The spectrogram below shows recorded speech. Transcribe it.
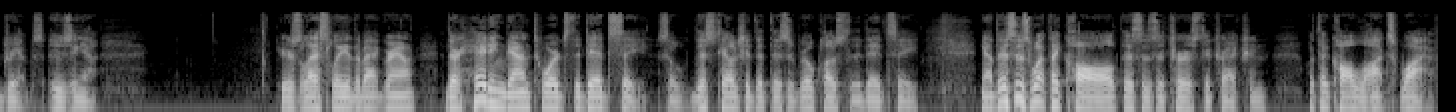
drips oozing out. Here's Leslie in the background. They're heading down towards the Dead Sea. So this tells you that this is real close to the Dead Sea. Now, this is what they call, this is a tourist attraction, what they call Lot's Wife.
